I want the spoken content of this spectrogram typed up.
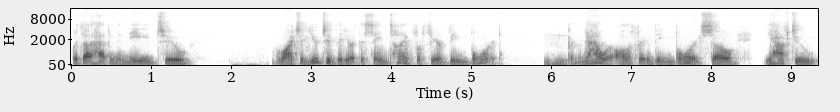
without having the need to watch a YouTube video at the same time for fear of being bored. Mhm. But now we're all afraid of being bored. So you have to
